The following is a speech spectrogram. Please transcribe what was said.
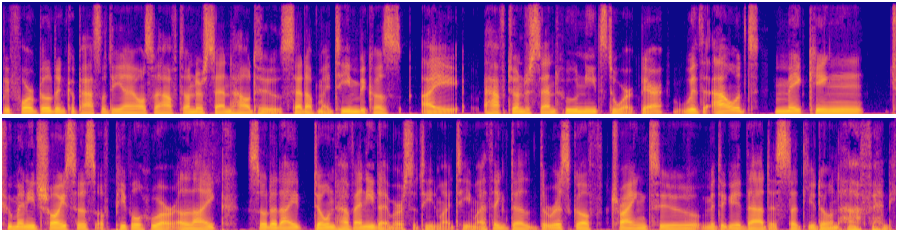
Before building capacity i also have to understand how to set up my team because i have to understand who needs to work there. Without making too many choices of people who are alike so that I don't have any diversity in my team. I think that the risk of trying to mitigate that is that you don't have any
